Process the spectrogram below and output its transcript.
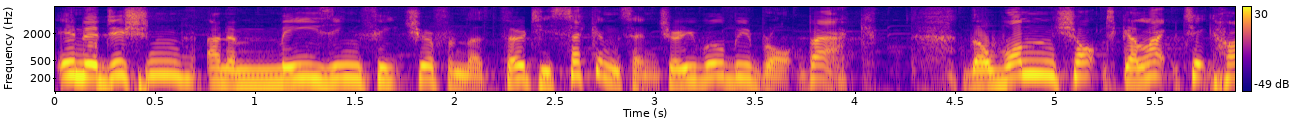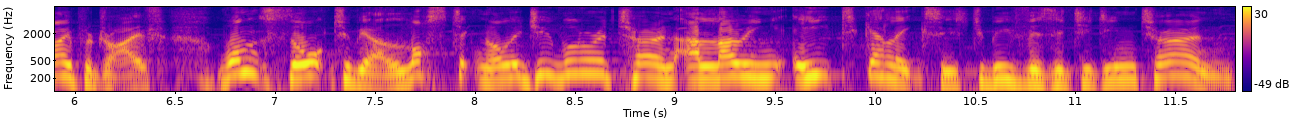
In addition, an amazing feature from the 32nd century will be brought back. The one shot galactic hyperdrive, once thought to be a lost technology, will return, allowing eight galaxies to be visited in turn,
